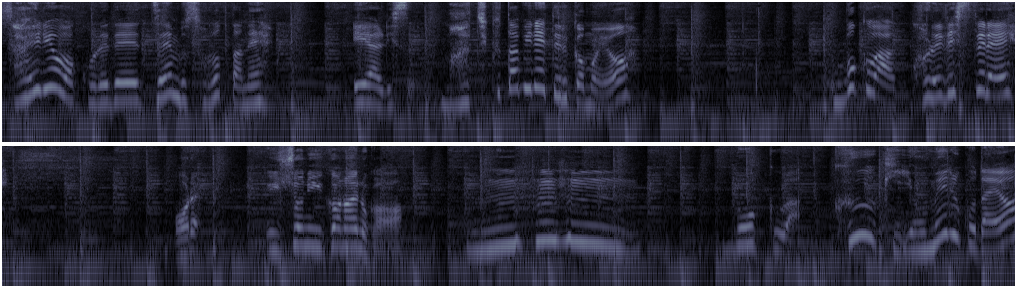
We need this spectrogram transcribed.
材料はこれで全部揃ったね。エアリス待ちくたびれてるかもよ。僕はこれで失礼。あれ？一緒に行かないのか？うんふんふん。僕は空気読める子だよ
